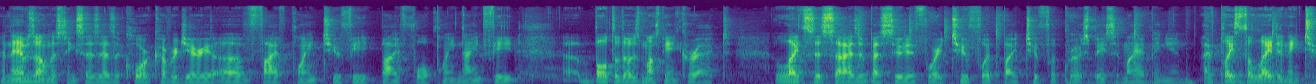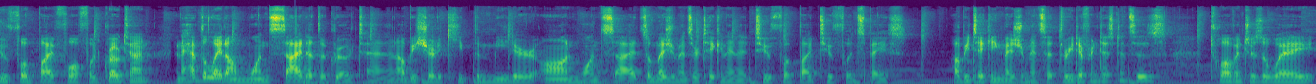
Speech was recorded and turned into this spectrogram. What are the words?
and the Amazon listing says it has a core coverage area of 5.2 feet by 4.9 feet. Uh, both of those must be incorrect. Lights this size are best suited for a 2 foot by 2 foot grow space in my opinion. I've placed the light in a 2 foot by 4 foot grow tent and I have the light on one side of the grow tent and I'll be sure to keep the meter on one side so measurements are taken in a 2 foot by 2 foot space. I'll be taking measurements at three different distances, 12 inches away,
